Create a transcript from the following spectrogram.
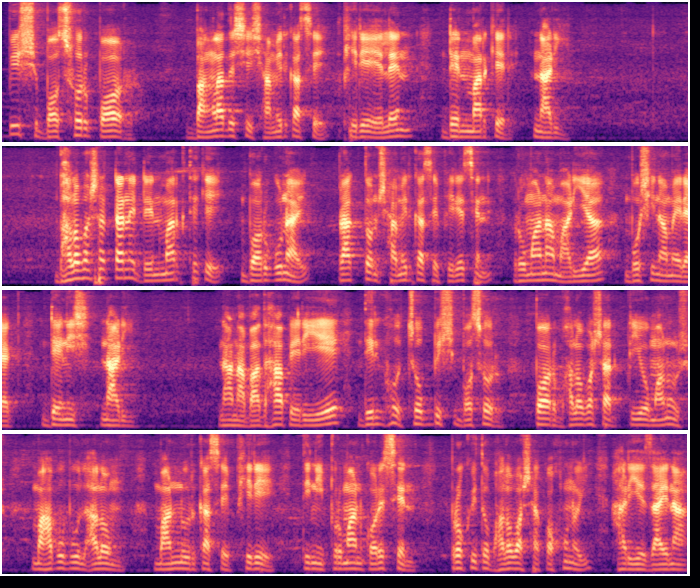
চব্বিশ বছর পর বাংলাদেশি স্বামীর কাছে ফিরে এলেন ডেনমার্কের নারী। ভালোবাসার টানে ডেনমার্ক থেকে বরগুনায় প্রাক্তন স্বামীর কাছে ফিরেছেন রোমানা মারিয়া বসি নামের এক ডেনিশ নারী। নানা বাধা পেরিয়ে দীর্ঘ চব্বিশ বছর পর ভালোবাসার প্রিয় মানুষ মাহবুবুল আলম মান্নুর কাছে ফিরে তিনি প্রমাণ করেছেন, প্রকৃত ভালোবাসা কখনোই হারিয়ে যায় না।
